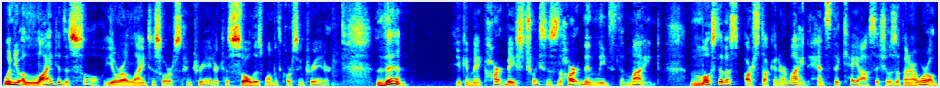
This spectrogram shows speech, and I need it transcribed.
When you align to the soul, you are aligned to source and creator because soul is one with course and creator. Then you can make heart-based choices. The heart then leads the mind. Most of us are stuck in our mind, hence the chaos that shows up in our world.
